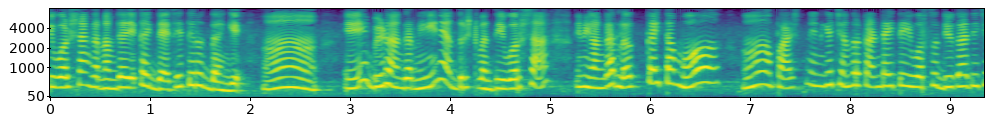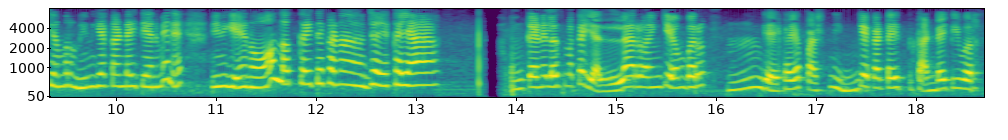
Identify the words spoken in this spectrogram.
ಈ ವರ್ಷ ಹಂಗಾರೆ ನಮ್ದು ಏಕಾಗಿ ದಸೆ ತಿರುಗ್ದಂಗೆ. ಹ್ಞೂ, ಏ, ಬಿಡು ಹಂಗಾರೆ, ನೀನೇ ಅದೃಷ್ಟವಂತ ಈ ವರ್ಷ. ನಿನಗೆ ಹಂಗಾರೆ ಲಕ್ ಐತಮ್ಮ ಹ್ಞೂ ಫಸ್ಟ್ ನಿನಗೆ ಚಂದ್ರ ಕಂಡೈತೆ, ಈ ವರ್ಷದ ಯುಗಾದಿ ಚಂದ್ರ ನಿನಗೆ ಕಂಡೈತೆ ಅಂದಮೇಲೆ ನಿನಗೇನೋ ಲಕ್ ಐತೆ ಕಣ ಜಯಕಯ್ಯ ಉಂಕಣಿ ಮಕ್ಕ ಎಲ್ಲರೂ ಹಂಗೆ ಎಂಬರು ಹ್ಮ್ ಏಕಯ್ಯ ಫಸ್ಟ್ ನಿಮಗೆ ಕಟ್ಟೈತಿ ಕಂಡೈತಿ ವರ್ಷ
